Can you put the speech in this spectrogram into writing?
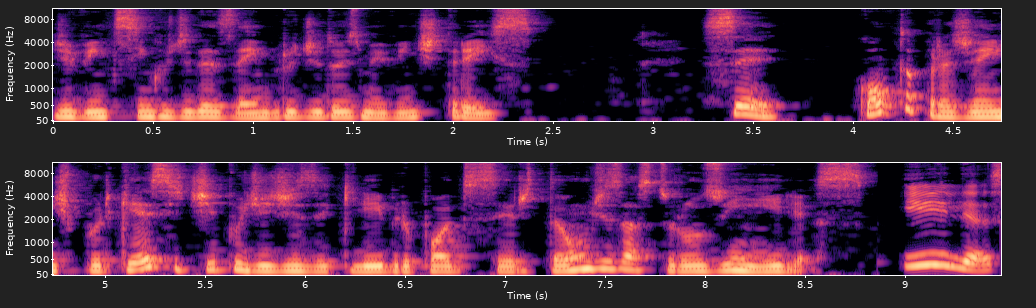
de 25 de dezembro de 2023. C. Conta pra gente por que esse tipo de desequilíbrio pode ser tão desastroso em ilhas. Ilhas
